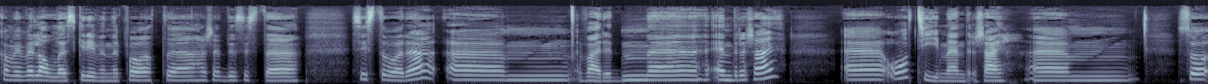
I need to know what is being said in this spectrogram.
kan vi vel alle skrive under på at det har skjedd det siste, siste året. Um, verden eh, endrer seg, eh, og teamet endrer seg. Um, så,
